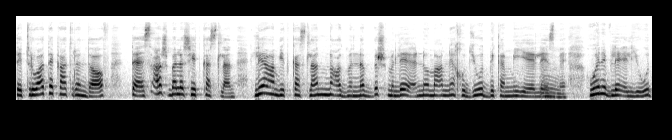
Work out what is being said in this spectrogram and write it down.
T trois و T quatre نضاف TSH بلش يتكسلن ليه عم يتكسلن بنقعد بننبش بنلاقي انه ما عم ناخد يود بكميه لازمه وين بلاقي اليود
